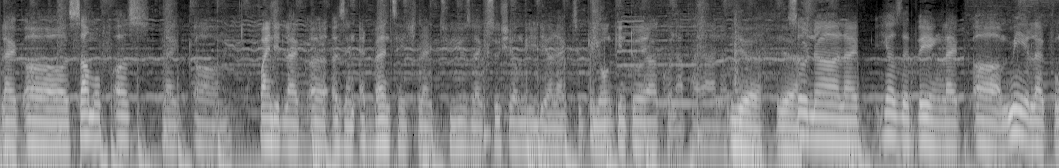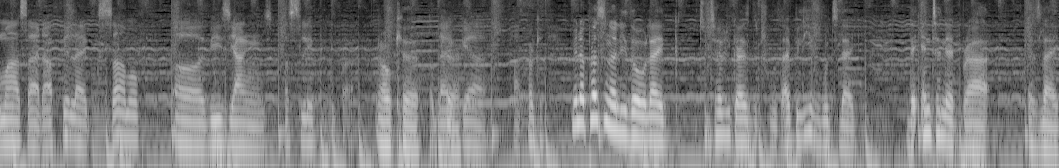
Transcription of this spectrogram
Like uh, some of us like um find it like uh, as an advantage, like to use like social media, like to yonke into yakho laphayana. Yeah, yeah. So now, like, here's the thing. Like, uh, me, like, from my side, I feel like some of uh these youngins are sleeping, bro. okay, okay. Like, yeah. Okay. I mean, personally though, like to tell you guys the truth, I believe it's like the internet, bruh, is like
